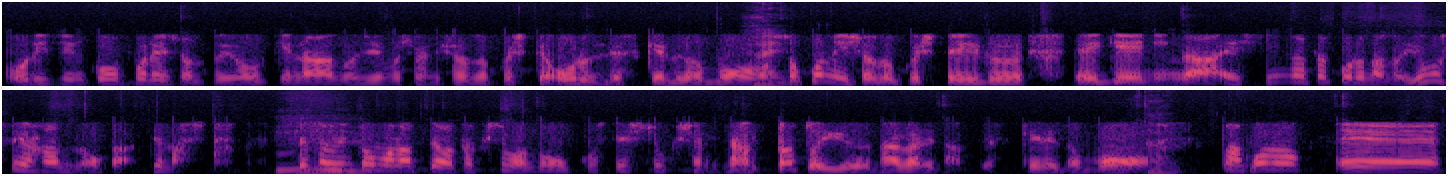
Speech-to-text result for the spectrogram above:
オリジンコーポレーションという沖縄の事務所に所属しておるんですけれども、はい。そこに所属している、えー芸人が、えー新型コロナの陽性反応が出ました。でそれに伴って私も濃厚接触者になったという流れなんですけれども、はい。まあ、この、えー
